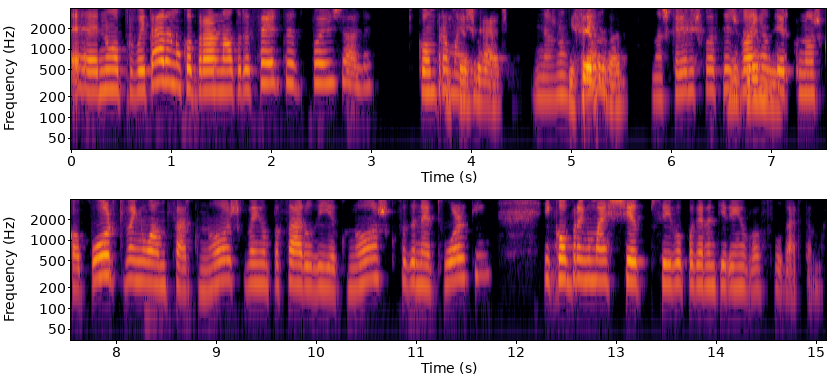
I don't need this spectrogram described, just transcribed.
uh, não aproveitaram, não compraram na altura certa. Depois, olha, compram Isso é mais é caro. Nós não Isso é queremos. É verdade. Nós queremos que vocês não venham ter connosco ao Porto, venham almoçar connosco, venham passar o dia connosco, fazer networking e comprem o mais cedo possível para garantirem o vosso lugar também.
